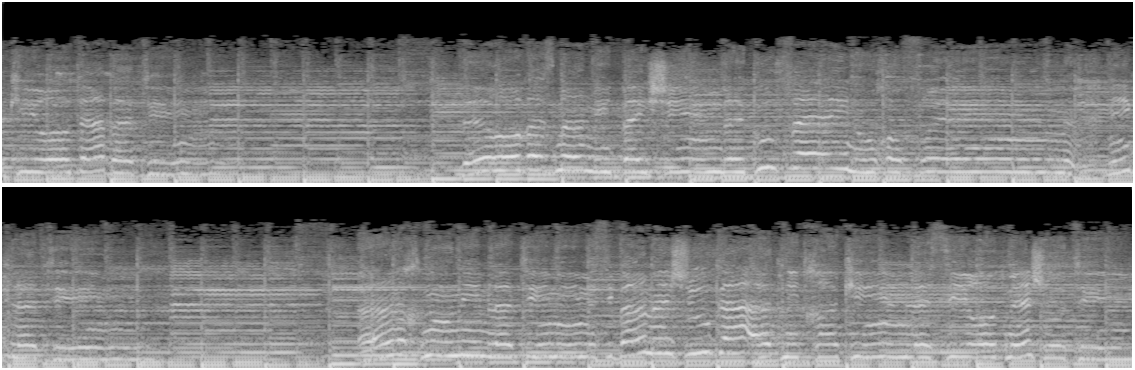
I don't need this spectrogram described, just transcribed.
לקירות הבתים. ורוב הזמן מתביישים בגופנו חופרים מקלטים. אנחנו נמלטים ממסיבה משוגעת נדחקים לסירות משוטים.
